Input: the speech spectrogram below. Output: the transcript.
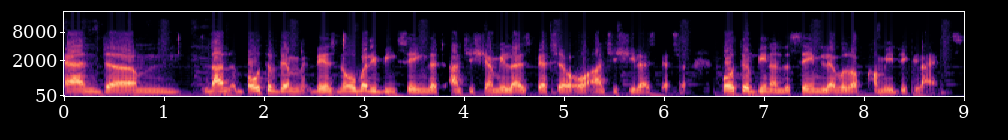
and um, none, both of them. There's nobody being saying that Auntie Shamila is better or Auntie Sheila is better. Both have been on the same level of comedic lines.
